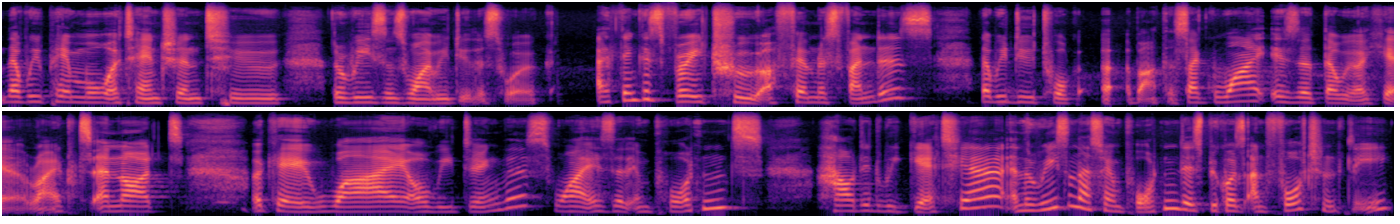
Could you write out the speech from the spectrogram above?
that we pay more attention to the reasons why we do this work. I think it's very true of feminist funders that we do talk uh, about this. Like, why is it that we are here, right? And not, okay, why are we doing this? Why is it important? How did we get here? And the reason that's so important is because, unfortunately,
